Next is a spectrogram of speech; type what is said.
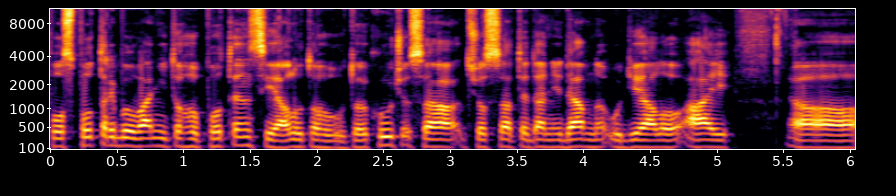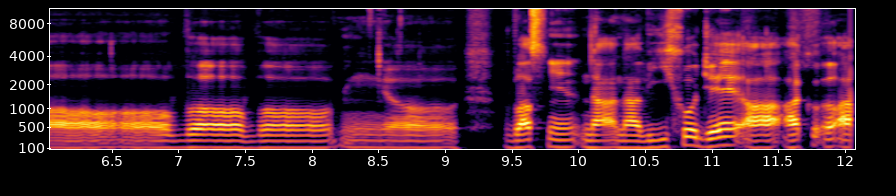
po spotrebovaní toho potenciálu toho útoku, čo sa, čo sa teda nedávno udialo aj v, v, vlastne na, na východe a, a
